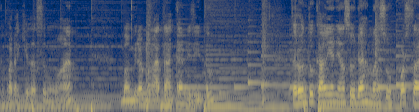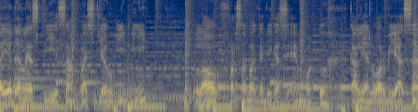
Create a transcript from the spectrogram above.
kepada kita semua. Bang Bilar mengatakan di situ, Teruntuk kalian yang sudah mensupport saya dan Lesti sampai sejauh ini, love persahabat yang dikasih emot tuh kalian luar biasa.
